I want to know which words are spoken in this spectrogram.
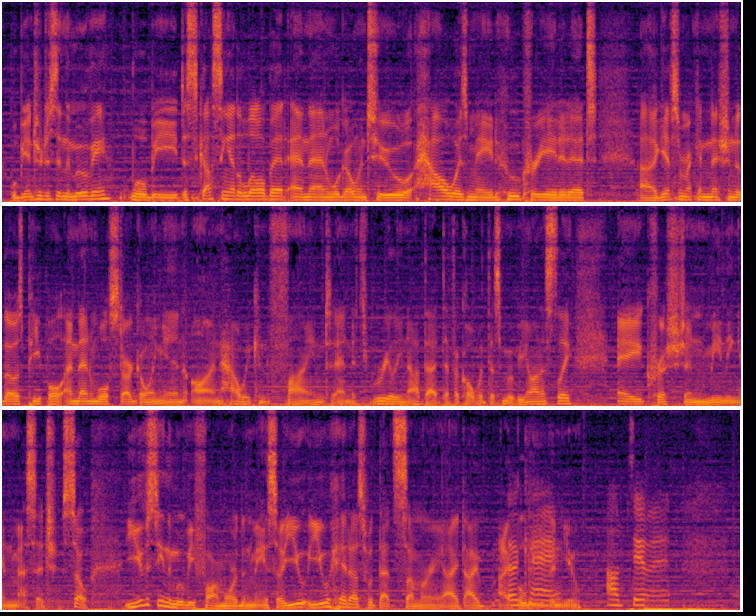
we'll be introducing the movie. We'll be discussing it a little bit, and then we'll go into how it was made, who created it, uh, give some recognition to those people, and then we'll start going in on how we can find, and it's really not that difficult with this movie, honestly, a Christian meaning and message. So you've seen the movie far more than me, so you you hit us with that summary. I I, I believe in you. I'll do it.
